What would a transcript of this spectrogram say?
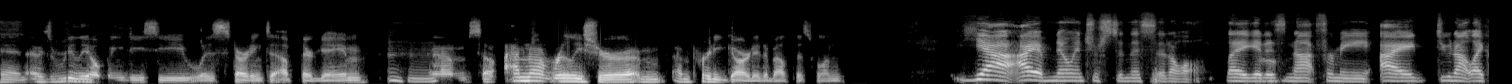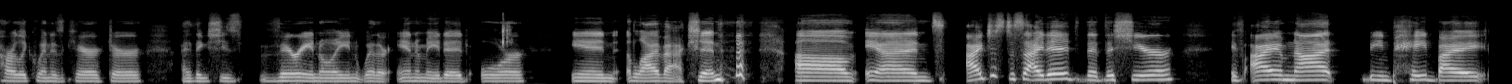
and I was really hoping DC was starting to up their game. Mm-hmm. Um, so I'm not really sure. I'm I'm pretty guarded about this one. Yeah, I have no interest in this at all. Like it is not for me. I do not like Harley Quinn as a character. I think she's very annoying, whether animated or in live action. um, and I just decided that this year, if I am not being paid by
